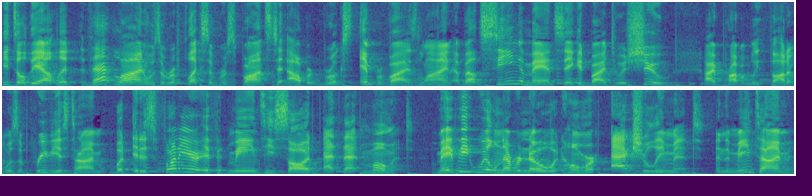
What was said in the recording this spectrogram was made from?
He told the outlet that line was a reflexive response to Albert Brooks' improvised line about seeing a man say goodbye to his shoe. I probably thought it was a previous time, but it is funnier if it means he saw it at that moment. Maybe we'll never know what Homer actually meant. In the meantime,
